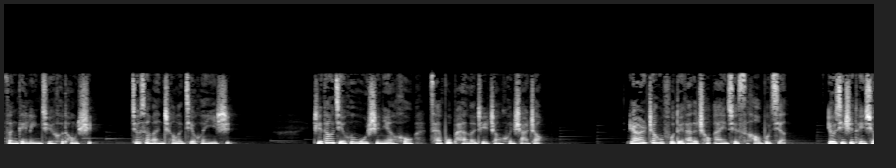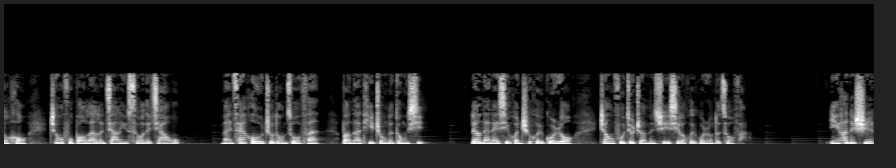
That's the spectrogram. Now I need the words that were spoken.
分给邻居和同事，就算完成了结婚仪式。直到结婚五十年后，才补拍了这张婚纱照。然而，丈夫对她的宠爱却丝毫不减，尤其是退休后，丈夫包揽了家里所有的家务，买菜后主动做饭，帮她提重的东西。廖奶奶喜欢吃回锅肉，丈夫就专门学习了回锅肉的做法。遗憾的是。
